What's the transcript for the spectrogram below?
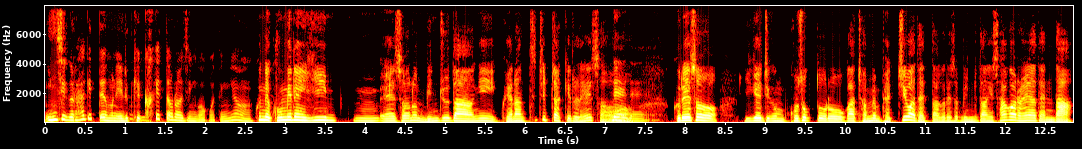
인식을 하기 때문에 이렇게 크게 떨어진 거거든요. 근데 국민의힘에서는 민주당이 괜한 트집 잡기를 해서 네네. 그래서 이게 지금 고속도로가 전면 백지화 됐다. 그래서 민주당이 사과를 해야 된다.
